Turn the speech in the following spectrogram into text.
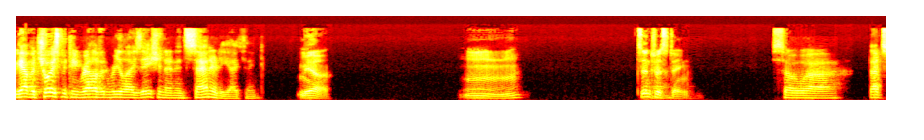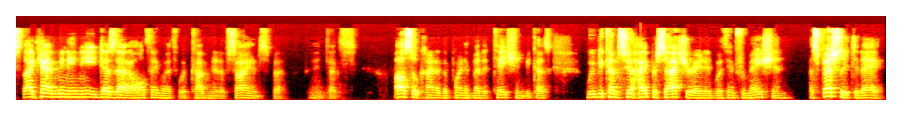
we have a choice between relevant realization and insanity. I think. Yeah. Mm. It's interesting. Yeah. So uh, that's I can't I mean he, he does that a whole thing with with cognitive science, but I think that's also kind of the point of meditation because we become so hypersaturated with information, especially today.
